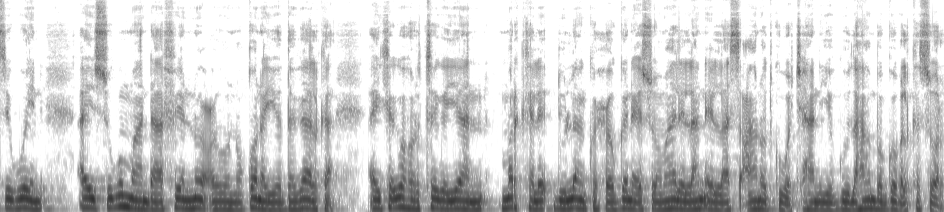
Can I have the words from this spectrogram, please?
si weyn ay isugu maandhaafeen nooca uu noqonayo dagaalka ay kaga hortegayaan mar kale duulaanka xoogan ee somalilan ee laascaanood ku wajahan iyo guud ahaanba gobolka sool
